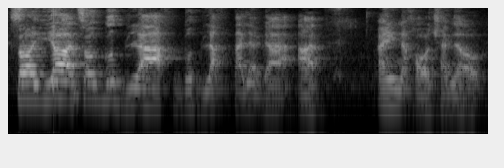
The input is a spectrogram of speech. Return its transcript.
So, yon So, good luck. Good luck talaga. At, ay nako, Chanel,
